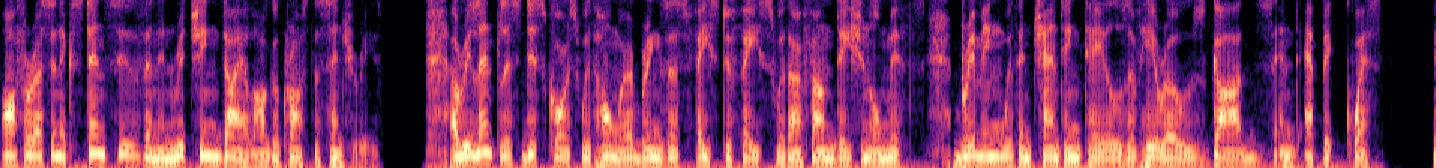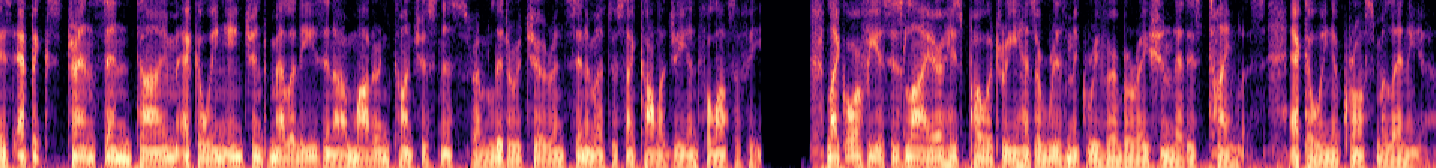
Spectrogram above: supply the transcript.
offer us an extensive and enriching dialogue across the centuries. A relentless discourse with Homer brings us face to face with our foundational myths, brimming with enchanting tales of heroes, gods, and epic quests his epics transcend time, echoing ancient melodies in our modern consciousness from literature and cinema to psychology and philosophy. Like Orpheus's lyre, his poetry has a rhythmic reverberation that is timeless, echoing across millennia.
